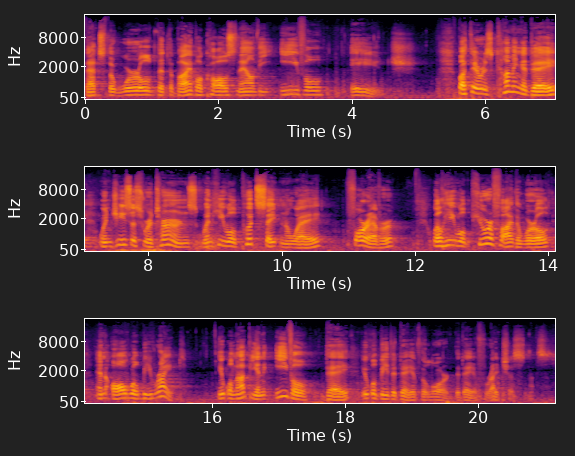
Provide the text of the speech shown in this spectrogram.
That's the world that the Bible calls now the evil age. But there is coming a day when Jesus returns when he will put Satan away forever. Well, he will purify the world and all will be right. It will not be an evil day, it will be the day of the Lord, the day of righteousness.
